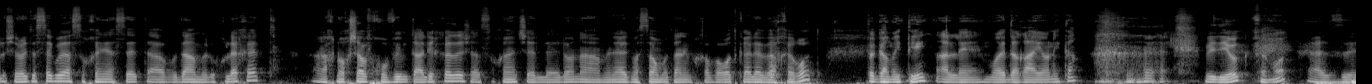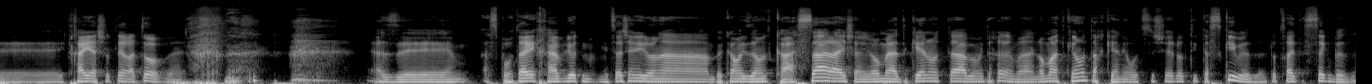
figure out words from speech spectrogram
אה, שלא יתעסק בזה, הסוכן יעשה את העבודה המלוכלכת. אנחנו עכשיו חווים תהליך כזה שהסוכנת של אלונה מנהלת משא ומתן עם חברות כאלה ואחרות. וגם איתי, על uh, מועד הרעיון איתה. בדיוק. יפה מאוד. אז uh, איתך יהיה השוטר הטוב. אז uh, הספורטאי חייב להיות, מצד שני לא בכמה הזדמנות כעסה עליי שאני לא מעדכן אותה במתאחד, אני אומר, אני לא מעדכן אותך כי אני רוצה שלא תתעסקי בזה, את לא צריכה להתעסק בזה.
